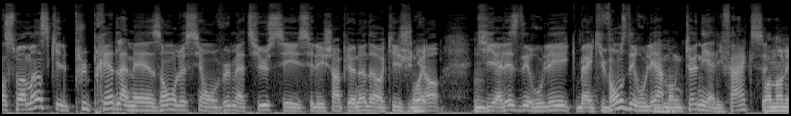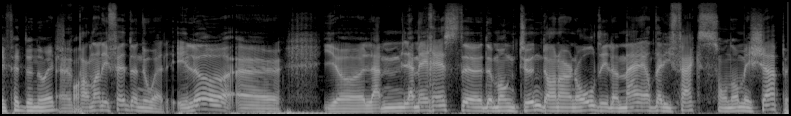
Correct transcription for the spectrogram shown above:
en ce moment, ce qui est le plus près de la maison, là, si on veut, Mathieu, c'est c'est les championnats de hockey junior qui allaient se dérouler, ben, qui vont se dérouler à Mhm. Moncton et Halifax. Pendant les fêtes de Noël, je euh, crois. pendant les fêtes de Noël. Et là, euh, il y a la, la mairesse de, de Moncton, Don Arnold, et le maire d'Halifax, son nom m'échappe,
